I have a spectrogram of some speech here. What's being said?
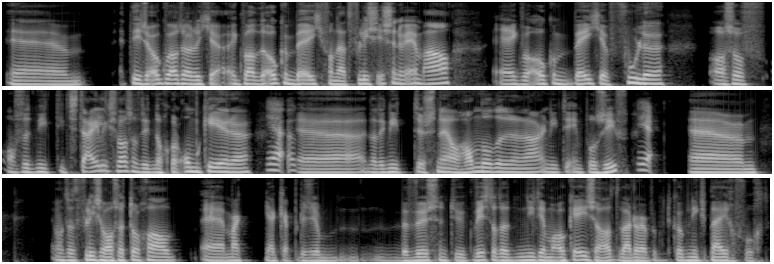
ehm, het is ook wel zo dat je. Ik wilde ook een beetje van dat verlies is er nu eenmaal. En ik wil ook een beetje voelen alsof of het niet iets stijligs was, of dit nog kon omkeren. Ja. Eh, dat ik niet te snel handelde daarna, niet te impulsief. Ja. Ehm, want het verliezen was er toch al. eh, maar ja, ik heb er dus heel bewust natuurlijk wist dat het niet helemaal oké zat. Waardoor heb ik natuurlijk ook niks bijgevoegd.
